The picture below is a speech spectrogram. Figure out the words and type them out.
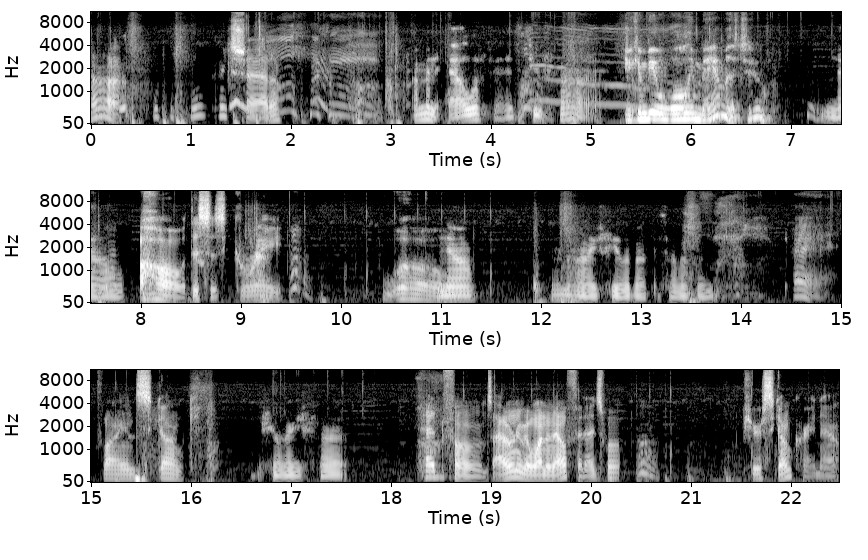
Ah, thanks, Shadow. I'm an elephant. It's too far. You can be a woolly mammoth too. No, Oh, this is great. Whoa. no. I don't know how I feel about this elephant. Hey. Flying skunk. I feel very fat. Headphones. I don't even want an outfit. I just want pure skunk right now.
